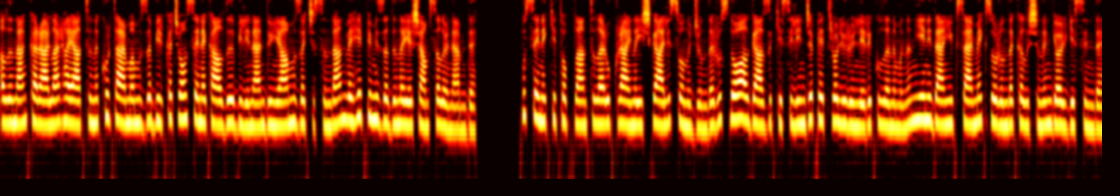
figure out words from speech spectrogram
alınan kararlar hayatını kurtarmamıza birkaç on sene kaldığı bilinen dünyamız açısından ve hepimiz adına yaşamsal önemde. Bu seneki toplantılar Ukrayna işgali sonucunda Rus doğalgazı kesilince petrol ürünleri kullanımının yeniden yükselmek zorunda kalışının gölgesinde.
